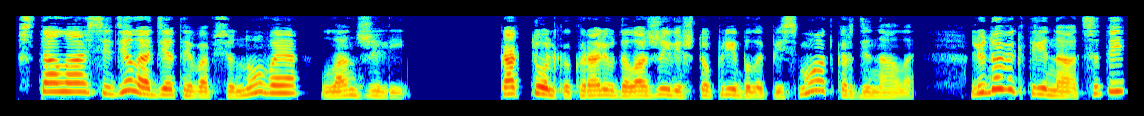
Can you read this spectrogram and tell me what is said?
стола сидел одетый во все новое Ланжели. Как только королю доложили, что прибыло письмо от кардинала, Людовик XIII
